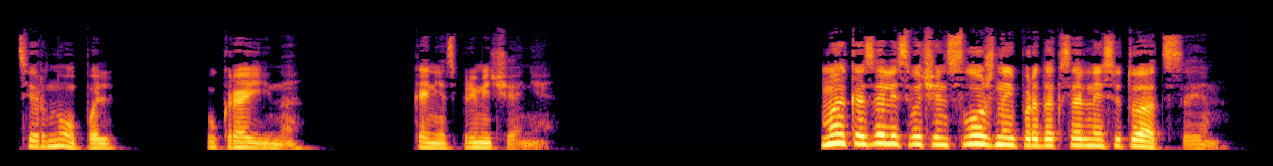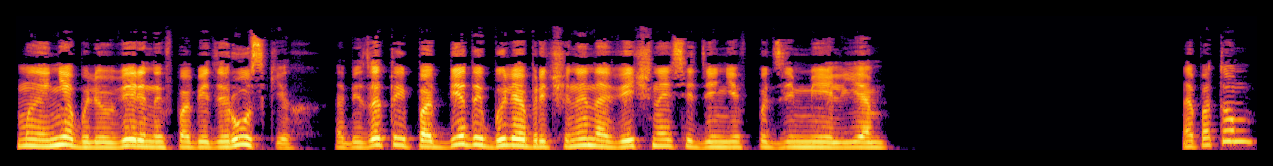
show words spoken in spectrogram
Тернополь, Украина. Конец примечания. Мы оказались в очень сложной и парадоксальной ситуации. Мы не были уверены в победе русских, а без этой победы были обречены на вечное сиденье в подземелье. А потом,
